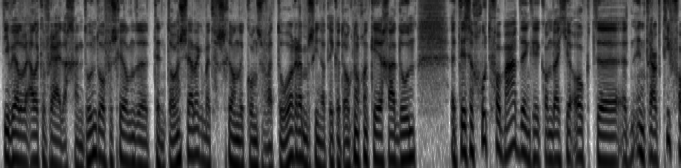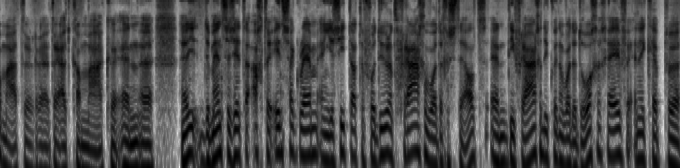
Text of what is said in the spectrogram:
die willen we elke vrijdag gaan doen. Door verschillende tentoonstellingen met verschillende conservatoren. Misschien dat ik het ook nog een keer ga doen. Het is een goed formaat, denk ik, omdat je ook de, een interactief formaat er, uh, eruit kan maken. En uh, de mensen zitten achter Instagram en je ziet dat er voortdurend vragen worden gesteld. En die vragen die kunnen worden doorgegeven. En ik heb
